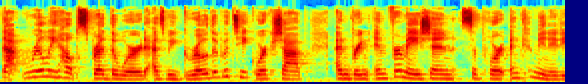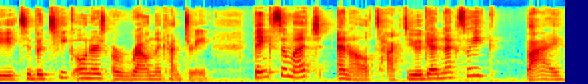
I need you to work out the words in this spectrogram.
That really helps spread the word as we grow the boutique workshop and bring information, support, and community to boutique owners around the country. Thanks so much, and I'll talk to you again next week. Bye.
